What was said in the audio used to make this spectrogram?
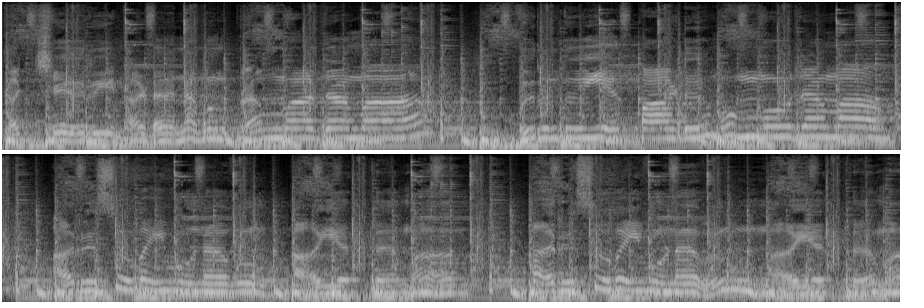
கச்சேரி நடனமும் பிரமாதமா. விருந்து ஏற்பாடு மும்முரமா. அறுசுவை உணவும் ஆயத்தமா? அறுசுவை உணவும் ஆயத்தமா?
